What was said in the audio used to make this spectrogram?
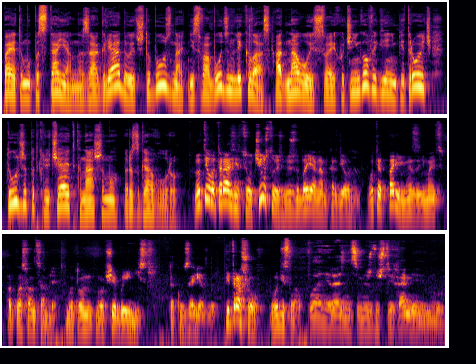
поэтому постоянно заглядывают, чтобы узнать, не свободен ли класс. Одного из своих учеников Евгений Петрович тут же подключает к нашему разговору. Ну ты вот разницу чувствуешь между баяном и аккордеоном? Вот этот парень у меня занимается по классу ансамбля. Вот он вообще баянист такой заядлый. Петрашов Владислав. В плане разницы между штрихами, ну,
